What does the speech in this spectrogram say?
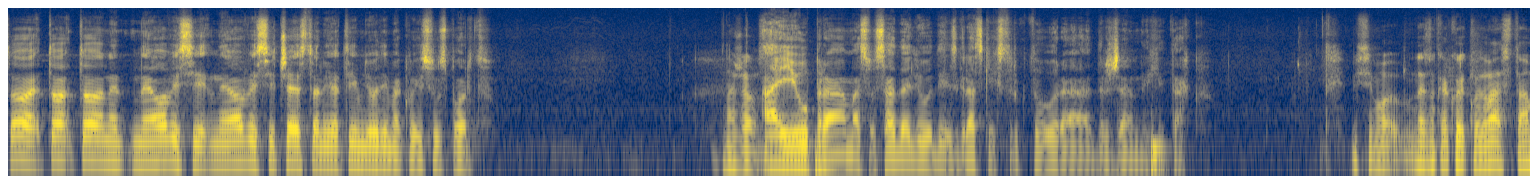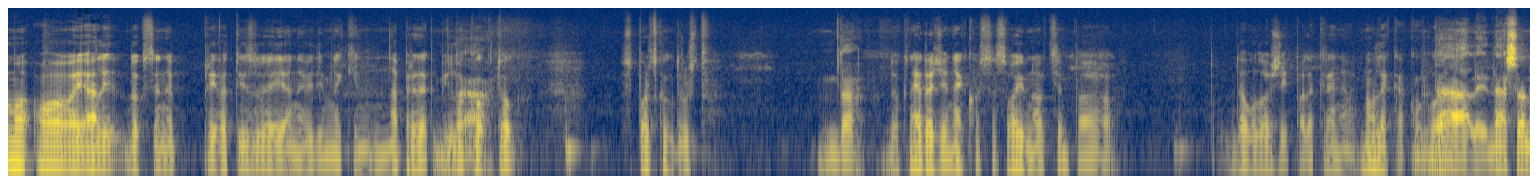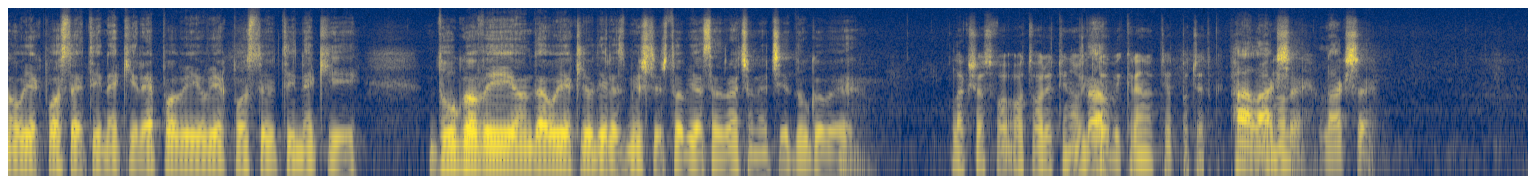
to, to, to ne, ne, ovisi, ne ovisi često ni o tim ljudima koji su u sportu. Nažalost. A i upravama su sada ljudi iz gradskih struktura, državnih i tako. Mislim, ne znam kako je kod vas tamo, ovaj, ali dok se ne privatizuje, ja ne vidim neki napredak bilo da. kog tog sportskog društva. Da. Dok ne dođe neko sa svojim novcem pa da uloži pa da krene od nule kako god. Da, ali znaš, ono, uvijek postoje ti neki repovi, uvijek postoju ti neki dugovi, onda uvijek ljudi razmišljaju što bi ja sad vraćao nečije dugove, Lakše otvoriti novi da. klub i krenuti od početka. Pa, lakše, lakše.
